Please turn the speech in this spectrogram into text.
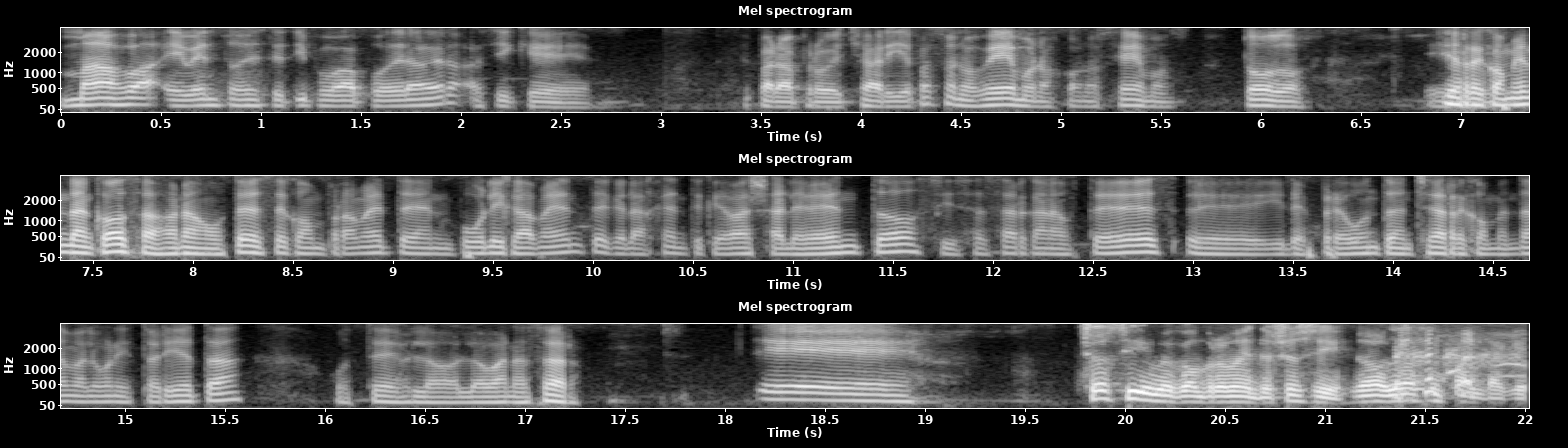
más eventos de este tipo va a poder haber. Así que para aprovechar. Y de paso nos vemos, nos conocemos, todos. ¿Y recomiendan cosas o no? ¿Ustedes se comprometen públicamente que la gente que vaya al evento, si se acercan a ustedes eh, y les preguntan, che, recomendame alguna historieta, ustedes lo, van a hacer? Eh, yo sí me comprometo, yo sí. No, no hace falta que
